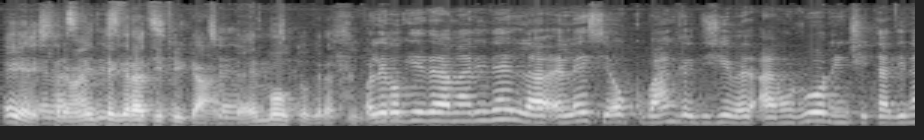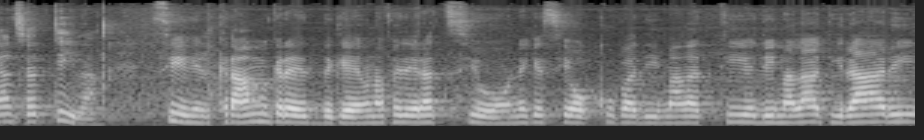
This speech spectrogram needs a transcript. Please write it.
è, è estremamente gratificante, certo, è molto certo. gratificante. Volevo chiedere a Marinella, lei si occupa anche, diceva, ha un ruolo in cittadinanza attiva? Sì, nel CRAMGRED che è una federazione che si occupa di malattie, dei malati rari,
